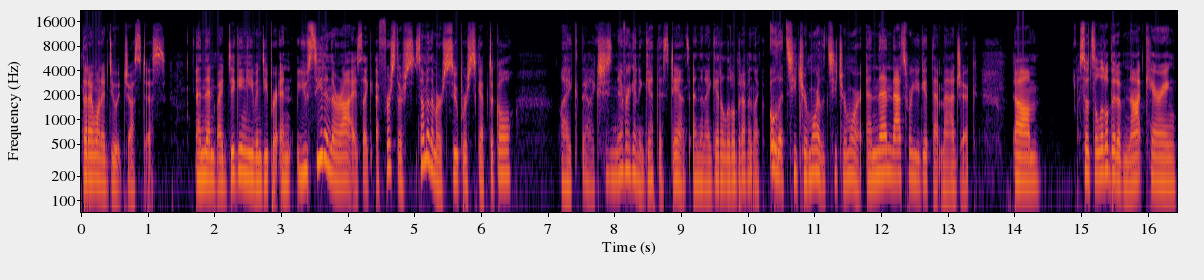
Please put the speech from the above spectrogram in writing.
that I want to do it justice. And then by digging even deeper, and you see it in their eyes. Like at first, there's some of them are super skeptical. Like they're like, she's never going to get this dance. And then I get a little bit of it, like, oh, let's teach her more. Let's teach her more. And then that's where you get that magic. Um, so it's a little bit of not caring,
